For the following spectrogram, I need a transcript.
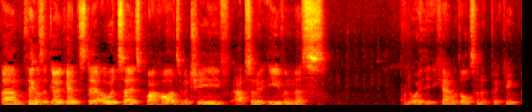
Um, things that go against it, I would say it's quite hard to achieve absolute evenness in the way that you can with alternate picking.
